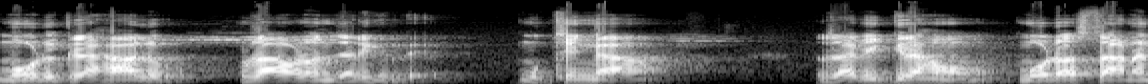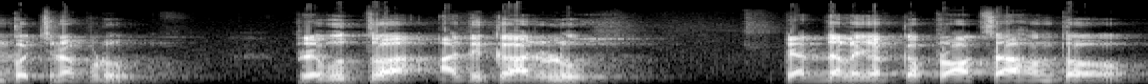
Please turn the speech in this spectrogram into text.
మూడు గ్రహాలు రావడం జరిగింది. ముఖ్యంగా రవిగ్రహం మూడో స్థానానికి వచ్చినప్పుడు ప్రభుత్వ అధికారులు పెద్దల యొక్క ప్రోత్సాహంతో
